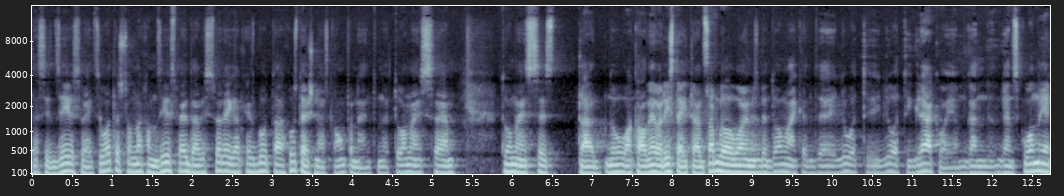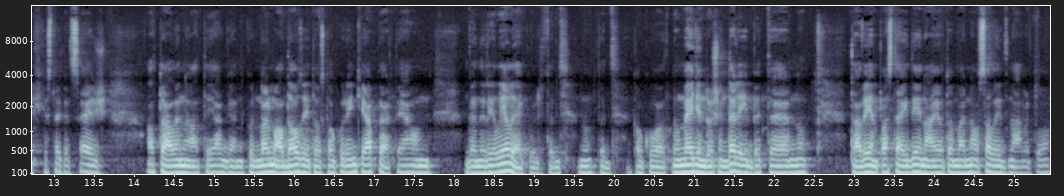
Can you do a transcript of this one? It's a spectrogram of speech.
tas ir dzīvesveids, otrs, un nākamā dzīvesveidā vissvarīgākais būtu tā kustēšanās komponente. Un ar to mēs, to mēs tā, nu, atkal nevar izteikt tādus apgalvojumus, bet domāju, ka ļoti, ļoti grēkojam. Gan, gan skolnieki, kas tagad sēž attālināti, ja, gan kur normāli daudzītos kaut kur riņķī apkārt. Ja, un, gan arī lielie, kuri tad, nu, tad kaut ko nu, mēģina droši vien darīt. Bet, eh, nu, tā viena pasteigta dienā jau tomēr nav salīdzināma ar to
